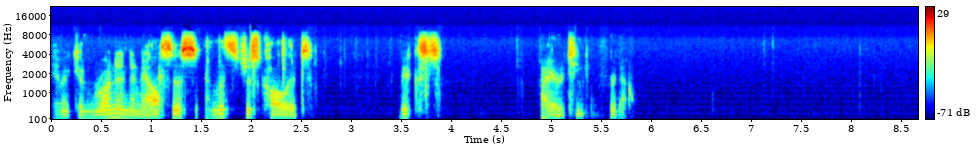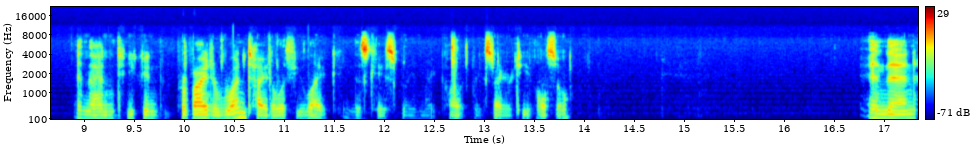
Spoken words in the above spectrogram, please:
And we can run an analysis, and let's just call it mixed IRT for now. And then you can provide a run title if you like. In this case, we might call it mixed IRT also. And then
